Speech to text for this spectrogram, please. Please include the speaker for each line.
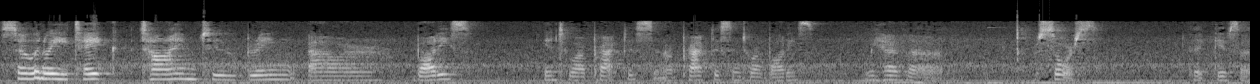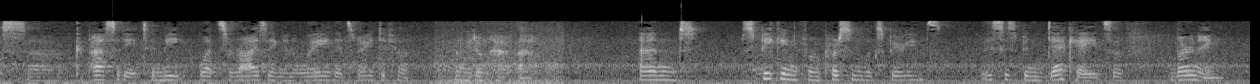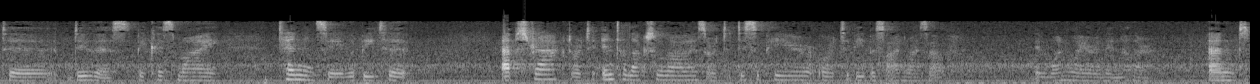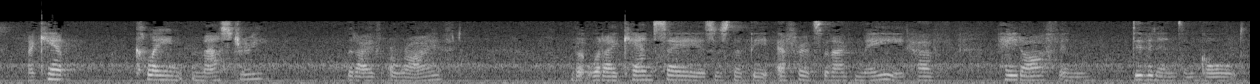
Speaker 1: So when we take time to bring our bodies into our practice and our practice into our bodies, we have a resource that gives us uh, capacity to meet what's arising in a way that's very different when we don't have that. And speaking from personal experience, this has been decades of learning to do this because my tendency would be to abstract or to intellectualize or to disappear or to be beside myself in one way or another. And I can't claim mastery that I've arrived, but what I can say is, is that the efforts that I've made have paid off in dividends and gold.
